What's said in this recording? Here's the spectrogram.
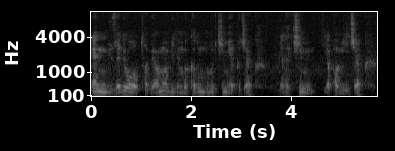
en güzeli o tabi ama bilin bakalım bunu kim yapacak ya da kim yapamayacak.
